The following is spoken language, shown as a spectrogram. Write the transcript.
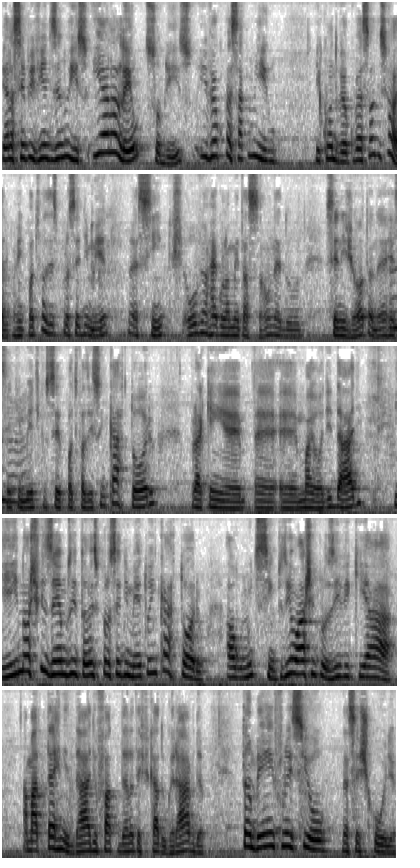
E ela sempre vinha dizendo isso. E ela leu sobre isso e veio conversar comigo. E quando veio conversar, eu disse, olha, a gente pode fazer esse procedimento, é simples. Houve uma regulamentação né, do CNJ, né, recentemente, que você pode fazer isso em cartório para quem é, é, é, maior de idade. E nós fizemos, então, esse procedimento em cartório. Algo muito simples. E eu acho, inclusive, que a, a maternidade, o fato dela ter ficado grávida, também influenciou nessa escolha.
